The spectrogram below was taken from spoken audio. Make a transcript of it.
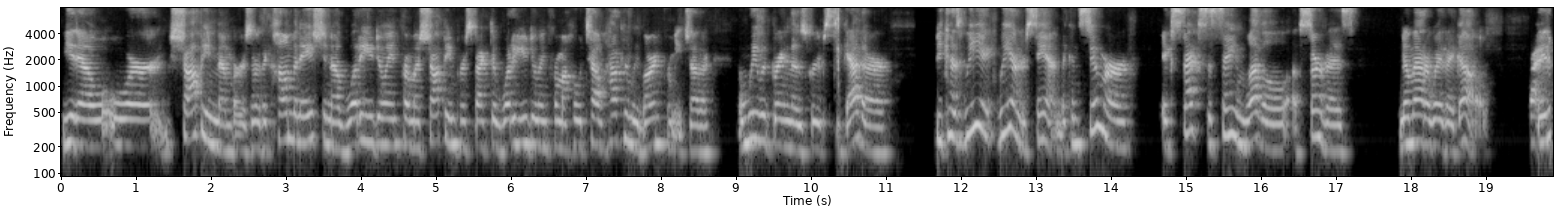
you know, or shopping members or the combination of what are you doing from a shopping perspective? What are you doing from a hotel? How can we learn from each other? and we would bring those groups together because we we understand the consumer expects the same level of service no matter where they go. Right.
